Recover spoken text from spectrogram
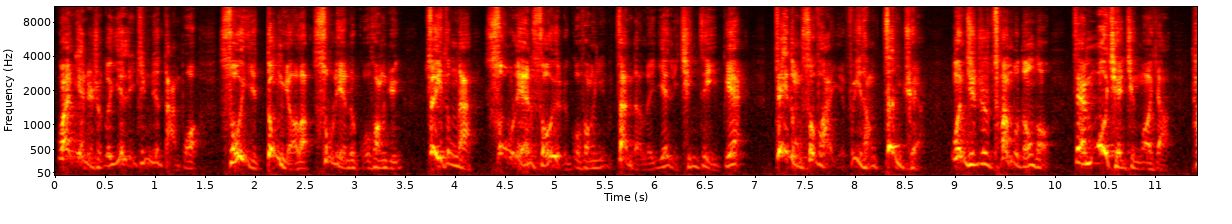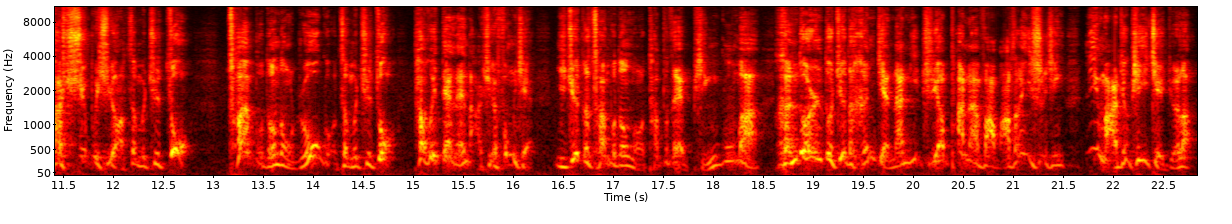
关键的时候，叶利钦的胆魄，所以动摇了苏联的国防军。最终呢，苏联所有的国防军站到了叶利钦这一边。这种说法也非常正确。问题是，川普总统在目前情况下，他需不需要这么去做？川普总统如果这么去做，他会带来哪些风险？你觉得川普总统他不在评估吗？很多人都觉得很简单，你只要叛乱法马上一实行，立马就可以解决了。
